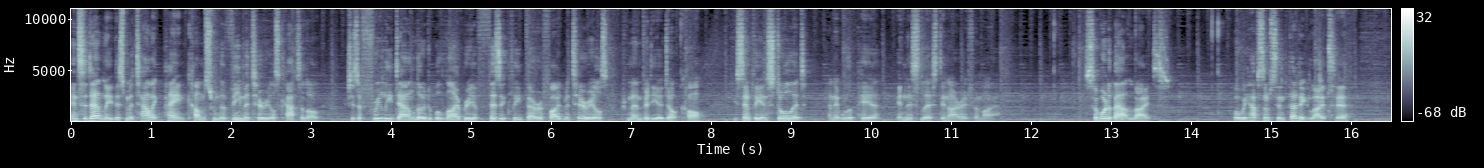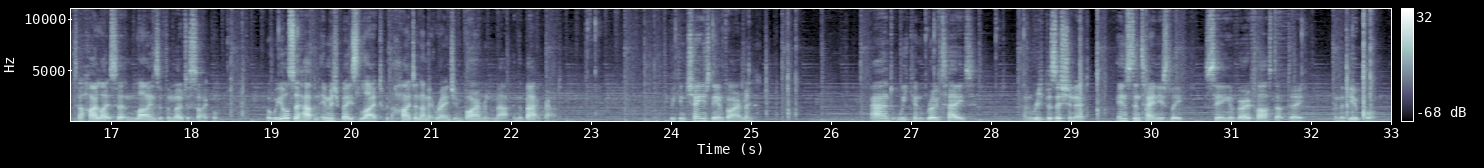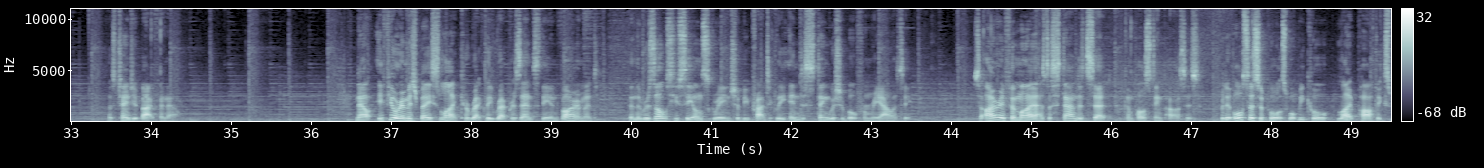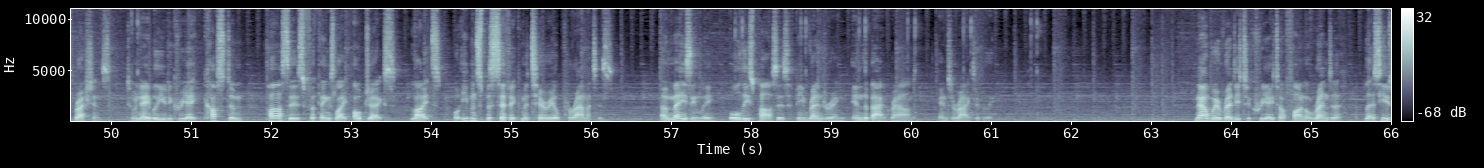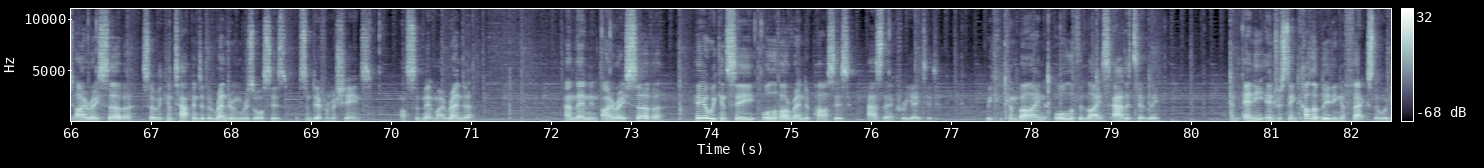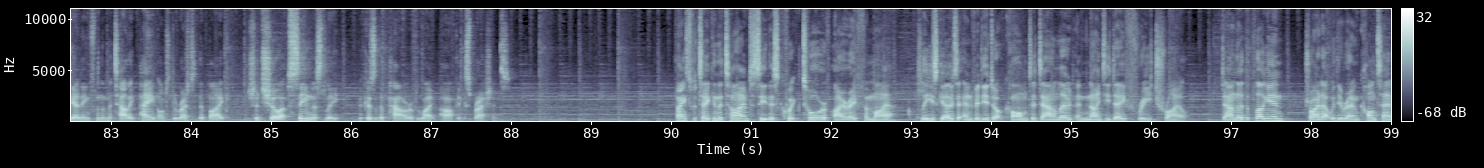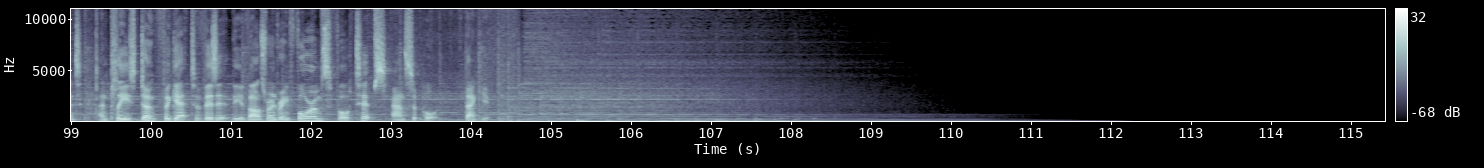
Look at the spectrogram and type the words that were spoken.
Incidentally, this metallic paint comes from the vMaterials catalogue, which is a freely downloadable library of physically verified materials from nvidia.com. You simply install it and it will appear in this list in Iray for Maya. So what about lights? Well, we have some synthetic lights here to highlight certain lines of the motorcycle, but we also have an image-based light with a high dynamic range environment map in the background. We can change the environment and we can rotate and reposition it instantaneously, seeing a very fast update in the viewport. Let's change it back for now. Now, if your image-based light correctly represents the environment, then the results you see on screen should be practically indistinguishable from reality. So Iray for Maya has a standard set of compositing passes, but it also supports what we call light path expressions to enable you to create custom passes for things like objects, lights, or even specific material parameters. Amazingly, all these passes have been rendering in the background interactively. Now we're ready to create our final render, Let's use Iray Server so we can tap into the rendering resources of some different machines. I'll submit my render, and then in Iray Server, here we can see all of our render passes as they're created. We can combine all of the lights additively, and any interesting color bleeding effects that we're getting from the metallic paint onto the rest of the bike should show up seamlessly because of the power of light path expressions. Thanks for taking the time to see this quick tour of Iray for Maya please go to nvidia.com to download a 90-day free trial. Download the plugin, try it out with your own content, and please don't forget to visit the Advanced Rendering forums for tips and support. Thank you.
